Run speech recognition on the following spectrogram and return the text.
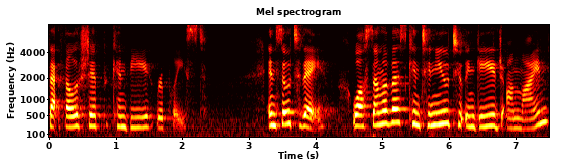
that fellowship can be replaced. And so today, while some of us continue to engage online,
